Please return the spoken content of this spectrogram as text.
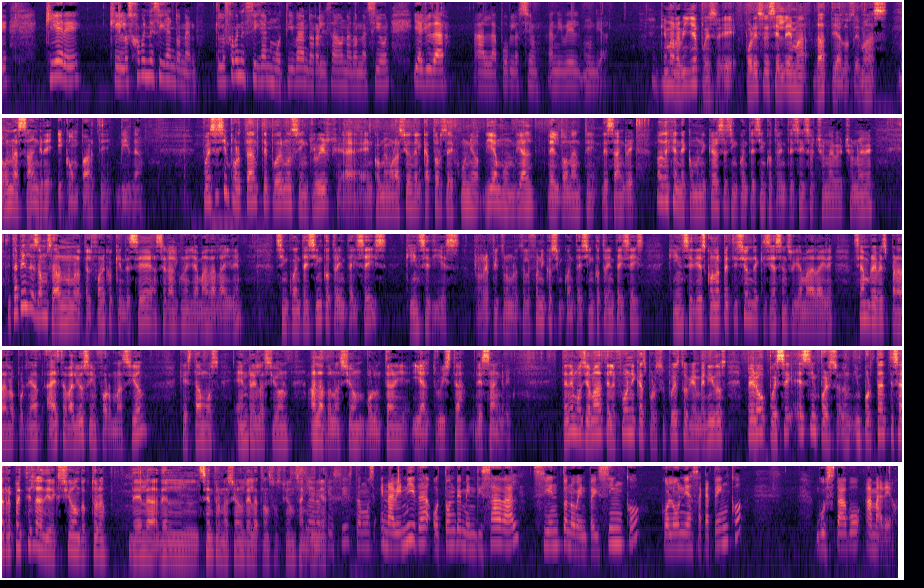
quiere que los jóvenes sigan donando, que los jóvenes sigan motivando a realizar una donación y ayudar a la población a nivel mundial. Qué maravilla, pues eh, por eso es el lema, date a los demás, dona sangre y comparte vida. Pues es importante podernos incluir eh, en conmemoración del 14 de junio, Día Mundial del Donante de Sangre. No dejen de comunicarse 55368989 y también les vamos a dar un número telefónico quien desee hacer alguna llamada al aire 5536 1510. Repito, número telefónico 5536 1510 con la petición de que si hacen su llamada al aire sean breves para dar la oportunidad a esta valiosa información que estamos en relación a la donación voluntaria y altruista de sangre. Tenemos llamadas telefónicas, por supuesto, bienvenidos, pero pues es importante, o repetir la dirección, doctora, de la, del Centro Nacional de la Transfusión Sanguínea. Claro que sí, estamos en Avenida Otón de Mendizábal, 195, Colonia Zacatenco, Gustavo Amadero.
